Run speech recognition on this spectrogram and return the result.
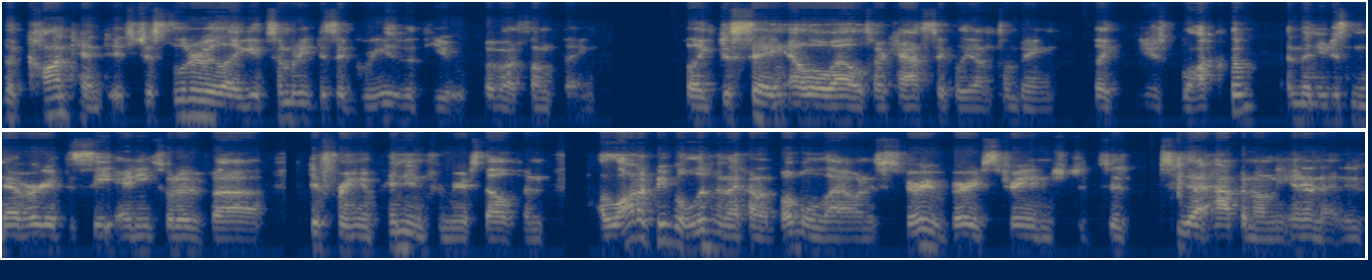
the content. It's just literally like if somebody disagrees with you about something, like just saying LOL sarcastically on something, like you just block them, and then you just never get to see any sort of uh, differing opinion from yourself. And a lot of people live in that kind of bubble now, and it's very, very strange to, to see that happen on the internet. It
